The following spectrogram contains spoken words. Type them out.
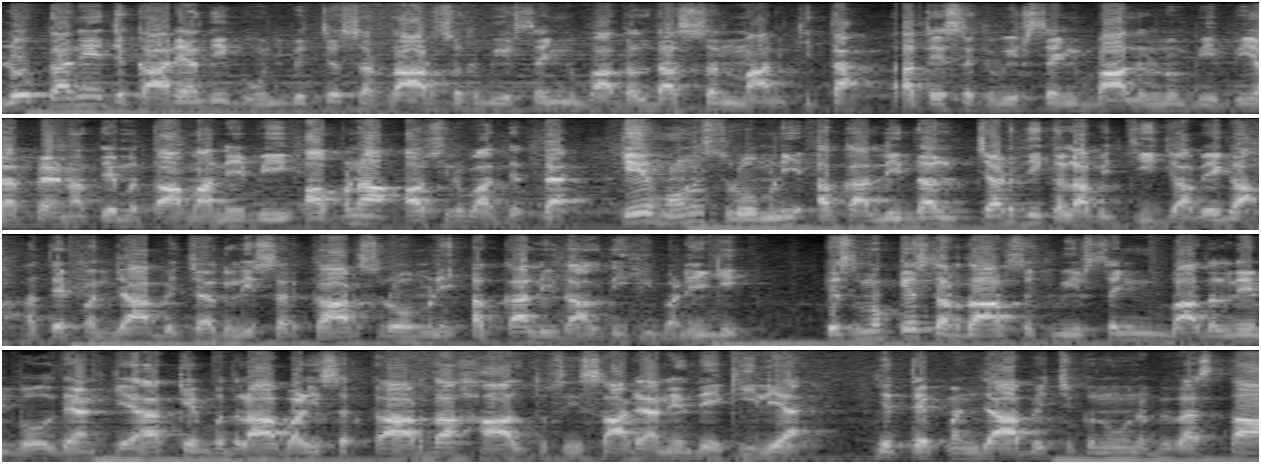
ਲੋਕਾਂ ਨੇ ਜਕਾਰਿਆਂ ਦੀ ਗੂੰਜ ਵਿੱਚ ਸਰਦਾਰ ਸੁਖਬੀਰ ਸਿੰਘ ਬਾਦਲ ਦਾ ਸਨਮਾਨ ਕੀਤਾ ਅਤੇ ਸੁਖਬੀਰ ਸਿੰਘ ਬਾਦਲ ਨੂੰ ਬੀਬੀਆਂ, ਭੈਣਾਂ ਤੇ ਮਾਤਾਵਾਂ ਨੇ ਵੀ ਆਪਣਾ ਆਸ਼ੀਰਵਾਦ ਦਿੱਤਾ ਕਿ ਹੁਣ ਸ਼੍ਰੋਮਣੀ ਅਕਾਲੀ ਦਲ ਚੜ੍ਹਦੀ ਕਲਾ ਵਿੱਚ ਹੀ ਜਾਵੇਗਾ ਅਤੇ ਪੰਜਾਬ ਵਿੱਚ ਅਗਲੀ ਸਰਕਾਰ ਸ਼੍ਰੋਮਣੀ ਅਕਾਲੀ ਦਲ ਦੀ ਹੀ ਬਣੇਗੀ। ਇਸ ਮੌਕੇ ਸਰਦਾਰ ਸੁਖਵੀਰ ਸਿੰਘ ਬਾਦਲ ਨੇ ਬੋਲਦਿਆਂ ਕਿਹਾ ਕਿ ਬਦਲਾਅ ਵਾਲੀ ਸਰਕਾਰ ਦਾ ਹਾਲ ਤੁਸੀਂ ਸਾਰਿਆਂ ਨੇ ਦੇਖ ਹੀ ਲਿਆ, ਜਿੱਥੇ ਪੰਜਾਬ ਵਿੱਚ ਕਾਨੂੰਨ ਵਿਵਸਥਾ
